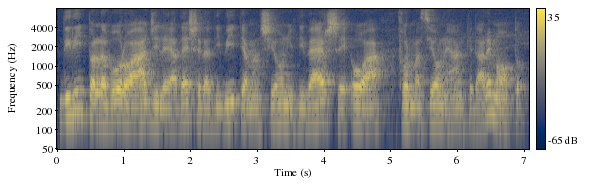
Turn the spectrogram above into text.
diritto al lavoro agile ad essere adibiti a mansioni diverse o a formazione anche da remoto,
